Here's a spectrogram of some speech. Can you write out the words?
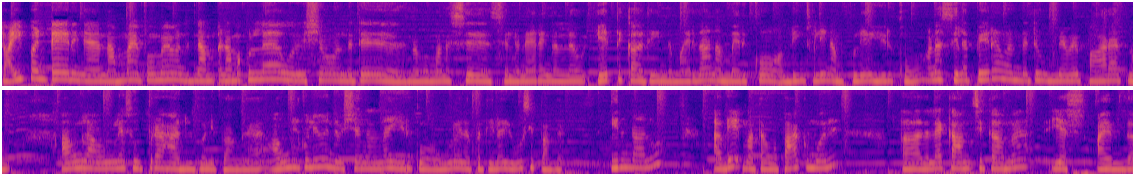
ட்ரை பண்ணிட்டே இருங்க. நம்ம எப்போவுமே வந்து நம் நமக்குள்ளே ஒரு விஷயம் வந்துட்டு நம்ம மனசு சில நேரங்களில் ஏற்றுக்காது இந்த மாதிரி தான் நம்ம இருக்கோம் அப்படின்னு சொல்லி நமக்குள்ளேயே இருக்கும். ஆனால் சில பேரை வந்துட்டு உண்மையாகவே பாராட்டணும். அவங்கள அவங்களே சூப்பராக ஹேண்டில் பண்ணிப்பாங்க. அவங்களுக்குள்ளேயும் இந்த விஷயங்கள்லாம் இருக்கும். அவங்களும் இதை பற்றிலாம் யோசிப்பாங்க. இருந்தாலும் அப்படியே மற்றவங்க பார்க்கும்போது அதெல்லாம் காமிச்சிக்காம எஸ் ஐ எம் த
